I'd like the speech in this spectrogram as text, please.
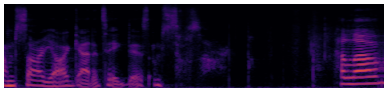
I'm sorry, y'all. I gotta take this. I'm so sorry. Hello.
